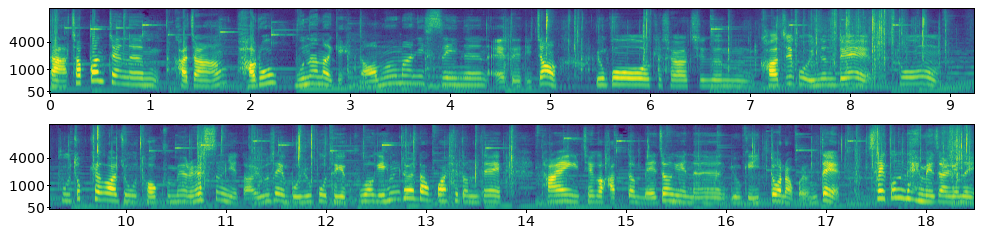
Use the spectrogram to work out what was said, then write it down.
자, 첫 번째는 가장 바로 무난하게 너무 많이 쓰이는 애들이죠. 요거 이렇게 제가 지금 가지고 있는데 좀 부족해가지고 더 구매를 했습니다. 요새 뭐 요거 되게 구하기 힘들다고 하시던데 다행히 제가 갔던 매장에는 요게 있더라고요. 근데 세 군데 매장에는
